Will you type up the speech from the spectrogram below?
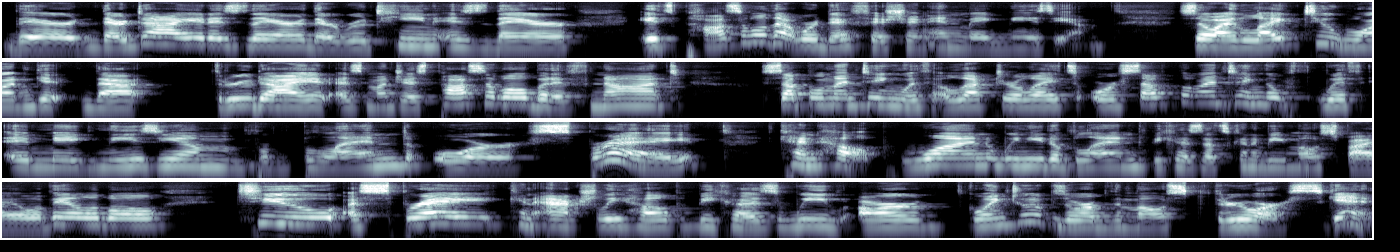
their their diet is there, their routine is there, it's possible that we're deficient in magnesium. So I like to one get that through diet as much as possible, but if not, supplementing with electrolytes or supplementing with a magnesium blend or spray can help. One, we need a blend because that's going to be most bioavailable. Two, a spray can actually help because we are going to absorb the most through our skin.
